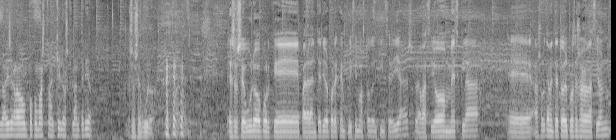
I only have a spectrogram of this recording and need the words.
lo habéis grabado un poco más tranquilos que el anterior. Eso seguro. Eso seguro porque para el anterior, por ejemplo, hicimos todo en 15 días, grabación, mezcla, eh, absolutamente todo el proceso de grabación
